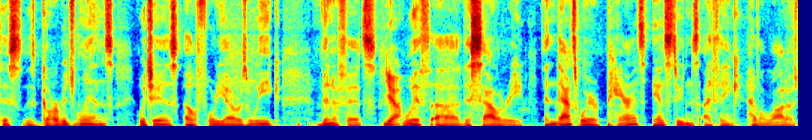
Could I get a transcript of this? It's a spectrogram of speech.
this this garbage lens, which is oh 40 hours a week, benefits, Yeah. with uh, this salary, and that's where parents and students I think have a lot of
